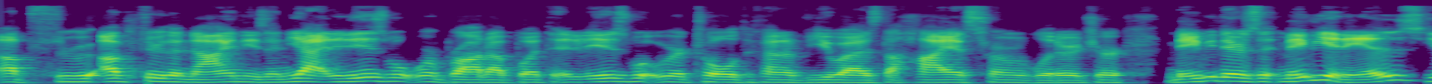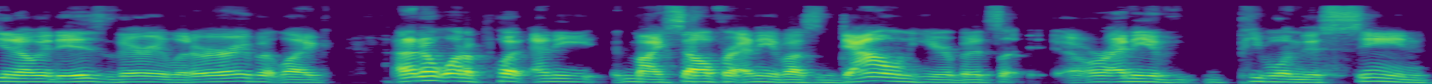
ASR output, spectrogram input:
up through up through the 90s and yeah it is what we're brought up with. It is what we're told to kind of view as the highest form of literature. Maybe there's maybe it is you know it is very literary but like i don't want to put any myself or any of us down here but it's or any of people in this scene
